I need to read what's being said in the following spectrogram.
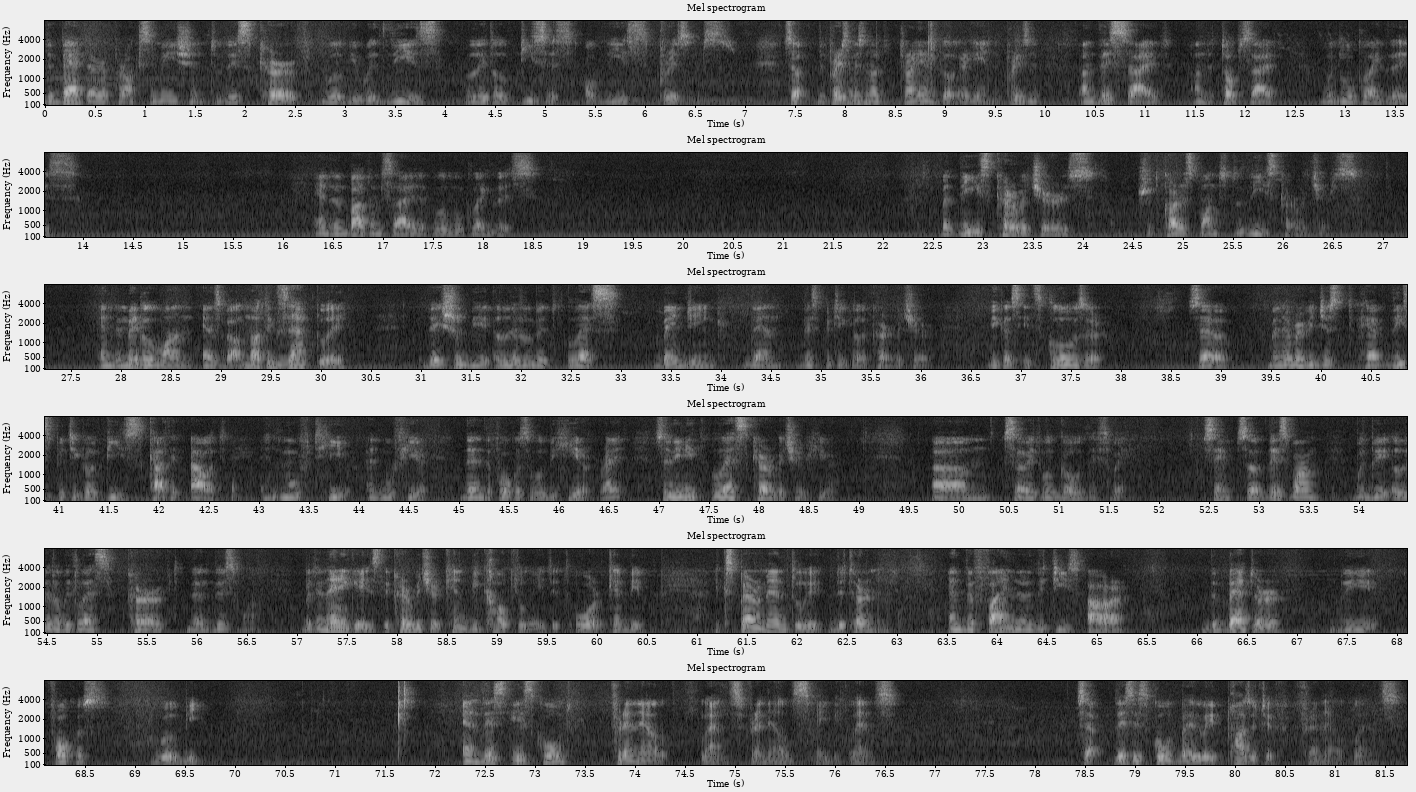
the better approximation to this curve will be with these little pieces of these prisms. So the prism is not a triangle again. The prism on this side, on the top side, would look like this. And on the bottom side it will look like this. But these curvatures should correspond to these curvatures. And the middle one as well. Not exactly, they should be a little bit less bending than this particular curvature because it's closer. So whenever we just have this particular piece, cut it out and moved here and move here, then the focus will be here, right? So we need less curvature here. Um, so it will go this way. Same. So this one would be a little bit less curved than this one. But in any case, the curvature can be calculated or can be experimentally determined. And the finer the teeth are, the better the focus will be. And this is called Fresnel lens, Fresnel's maybe lens. So this is called, by the way, positive Fresnel lens.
